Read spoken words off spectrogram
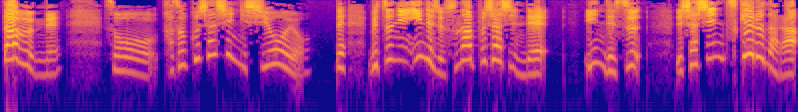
多分ね。そう、家族写真にしようよ。で、別にいいんですよ。スナップ写真で。いいんです。で、写真つけるなら、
